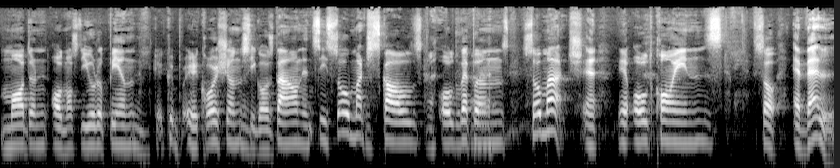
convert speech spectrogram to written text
modern, almost European c- c- uh. He goes down and sees so much skulls, old weapons, so much, uh, uh, old coins. So a well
